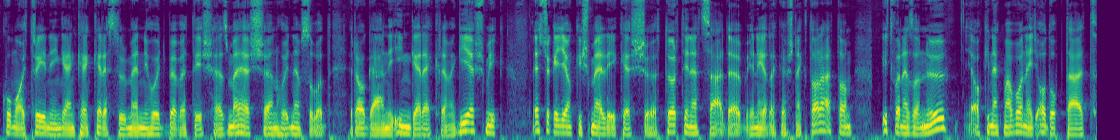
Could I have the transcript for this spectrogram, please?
komoly tréningen kell keresztül menni, hogy bevetéshez mehessen, hogy nem szabad reagálni ingerekre, meg ilyesmik. Ez csak egy olyan kis mellékes történetszál, de én érdekesnek találtam. Itt van ez a nő, akinek már van egy adoptált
